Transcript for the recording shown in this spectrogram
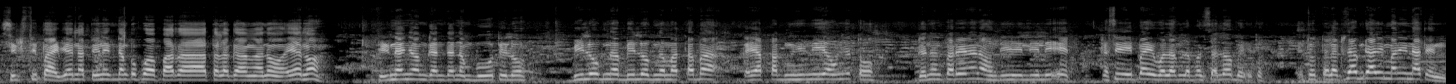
65. Yan, at tinignan ko po para talagang ano, ayan o. Tingnan nyo ang ganda ng butil o. Bilog na bilog na mataba. Kaya pag hiniyaw nyo to, ganun pa rin ano, hindi liliit. Kasi iba eh, walang laman sa loob eh. Ito, ito talaga. Saan galing mani natin?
